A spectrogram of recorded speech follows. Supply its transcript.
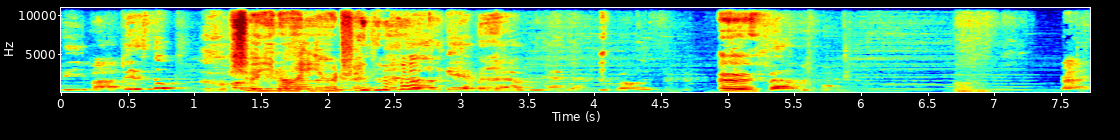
be my business. So you know what you would find hot? Uh. Right?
